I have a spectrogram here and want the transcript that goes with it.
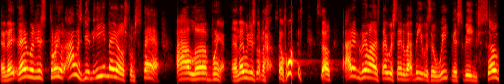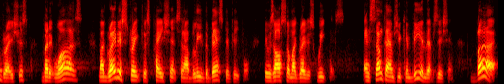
And they, they were just thrilled. I was getting emails from staff. I love Brent. And they were just going, so what? So I didn't realize they were saying about me it was a weakness being so gracious, but it was. My greatest strength was patience, and I believe the best in people. It was also my greatest weakness. And sometimes you can be in that position. But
